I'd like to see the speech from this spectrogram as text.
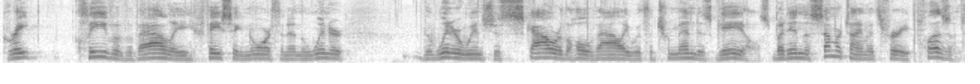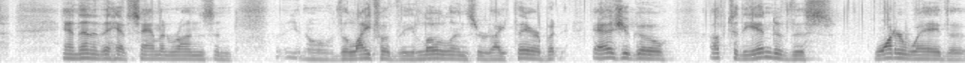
great cleave of a valley facing north, and in the winter, the winter winds just scour the whole valley with the tremendous gales. But in the summertime, it's very pleasant. And then they have salmon runs, and you know the life of the lowlands are right there. But as you go up to the end of this waterway, the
